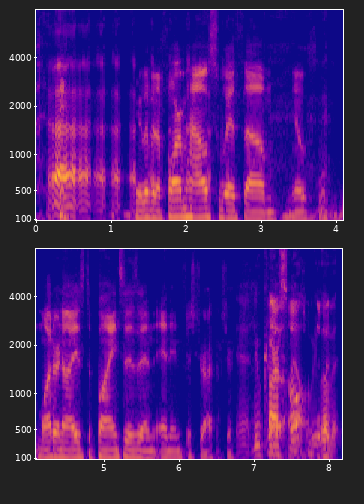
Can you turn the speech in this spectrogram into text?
we live in a farmhouse with um, you know modernized appliances and and infrastructure. Yeah, new car yeah, smell. We love it.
